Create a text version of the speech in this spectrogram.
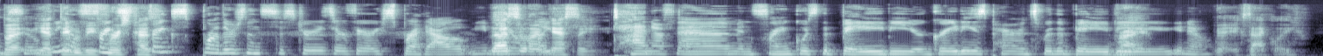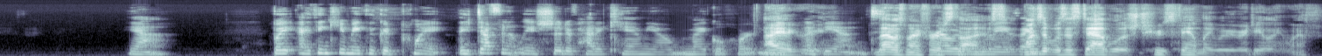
But so, yet they would be Frank's, first cousins. Frank's brothers and sisters are very spread out. Maybe That's what I'm like guessing. Ten of them, and Frank was the baby, or Grady's parents were the baby. Right. You know, right, exactly. Yeah. But I think you make a good point. They definitely should have had a cameo, Michael Horton, I agree. at the end. That was my first thought. Once it was established whose family we were dealing with.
